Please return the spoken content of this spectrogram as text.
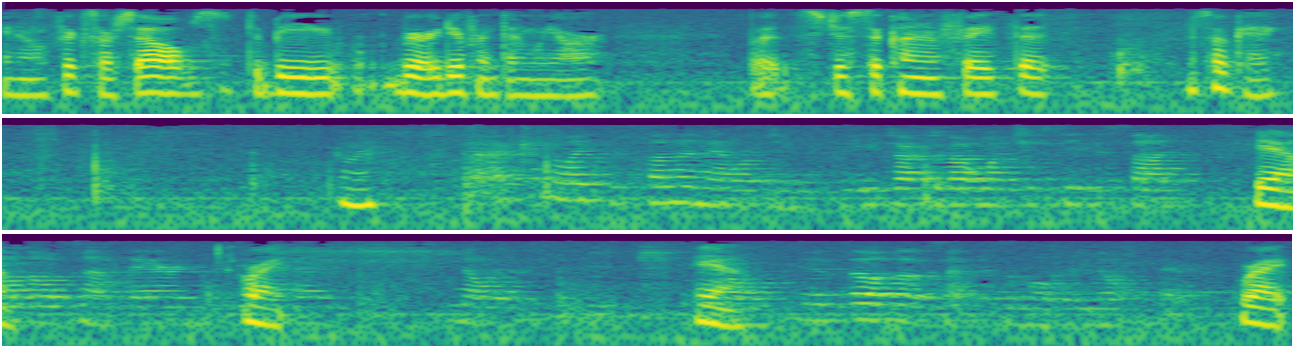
you know, fix ourselves to be very different than we are. But it's just the kind of faith that it's okay. Mm. I kind of like the sun analogy that you talked about once you see the sun. Yeah. Although it's not there. Right. kinda Yeah. it's- although it's not visible, you know it's there. Right.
